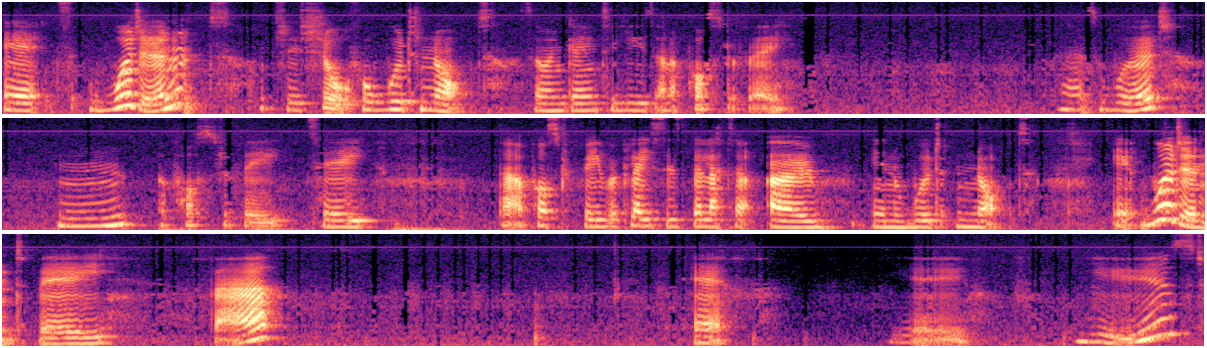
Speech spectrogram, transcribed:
It wouldn't, which is short for would not. So I'm going to use an apostrophe. There's would n apostrophe t. That apostrophe replaces the letter O in would not. It wouldn't be fair if you used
